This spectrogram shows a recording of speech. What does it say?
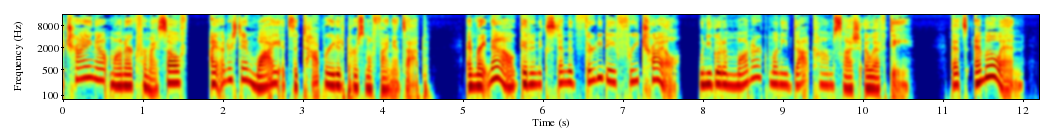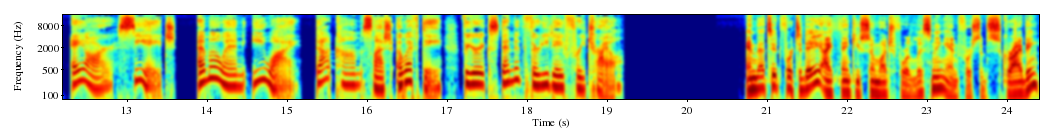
trying out Monarch for myself, I understand why it's the top rated personal finance app. And right now, get an extended 30 day free trial when you go to monarchmoney.com slash OFD. That's M O N A R C H M O N E Y dot com slash OFD for your extended 30 day free trial. And that's it for today. I thank you so much for listening and for subscribing.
